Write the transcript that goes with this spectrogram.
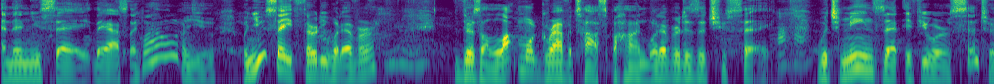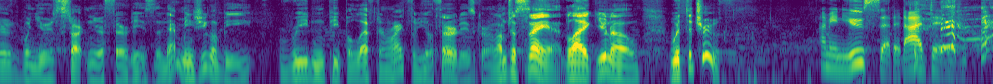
and then you say they ask like well how old are you when you say 30 whatever mm-hmm. there's a lot more gravitas behind whatever it is that you say uh-huh. which means that if you are centered when you're starting your 30s then that means you're going to be reading people left and right through your 30s girl i'm just saying like you know with the truth i mean you said it i didn't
